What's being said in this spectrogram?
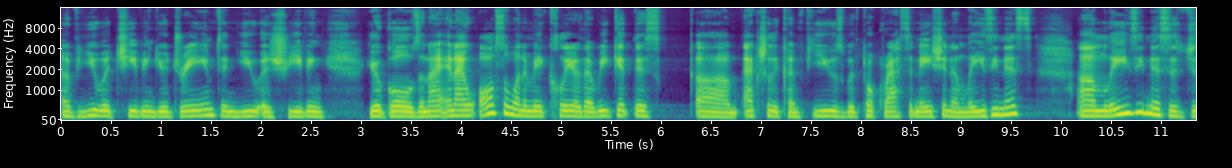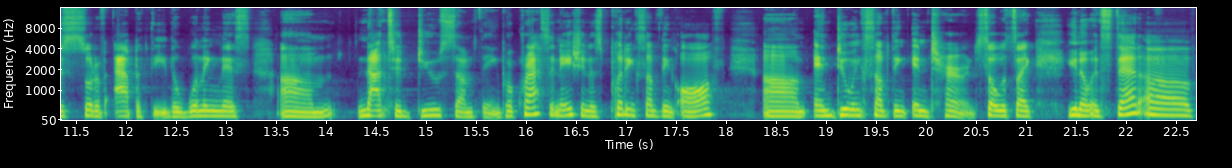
of you achieving your dreams and you achieving your goals. And I and I also want to make clear that we get this um, actually confused with procrastination and laziness. Um, laziness is just sort of apathy, the willingness um, not to do something. Procrastination is putting something off um, and doing something in turn. So it's like, you know, instead of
